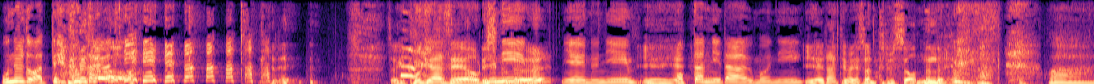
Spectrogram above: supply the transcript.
오늘도 왔대요. 사연이. 저기 포기하세요, 우리 식구들. 누님. 예, 누님. 예, 예. 없답니다, 음원이. 예, 라디오에선 들을 수 없는 노래입니다. 와,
